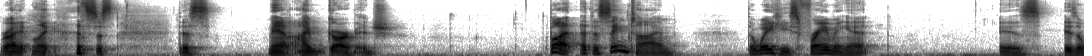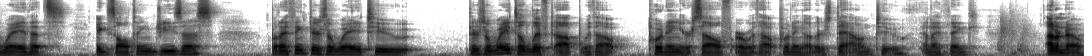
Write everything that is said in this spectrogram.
right? Like it's just this man, I'm garbage. But at the same time, the way he's framing it is is a way that's exalting Jesus, but I think there's a way to there's a way to lift up without putting yourself or without putting others down too. And I think I don't know.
